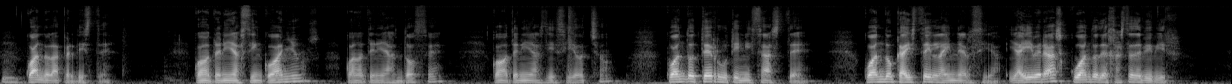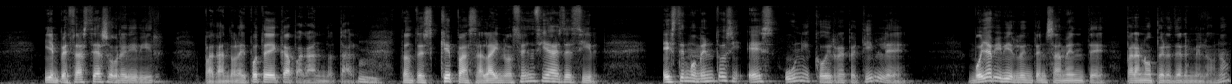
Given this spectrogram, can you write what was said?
Mm. ¿Cuándo la perdiste? ¿Cuando tenías 5 años? ¿Cuando tenías 12? ¿Cuando tenías 18? ¿Cuándo te rutinizaste? ¿Cuándo caíste en la inercia? Y ahí verás cuándo dejaste de vivir. Y empezaste a sobrevivir, pagando la hipoteca, pagando tal. Mm. Entonces, ¿qué pasa? La inocencia es decir, este momento es único, irrepetible. Voy a vivirlo intensamente para no perdérmelo, ¿no?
